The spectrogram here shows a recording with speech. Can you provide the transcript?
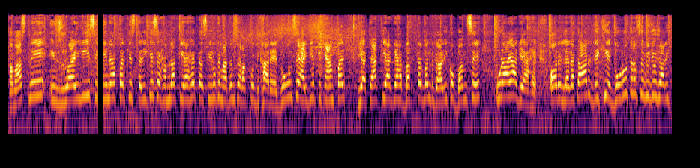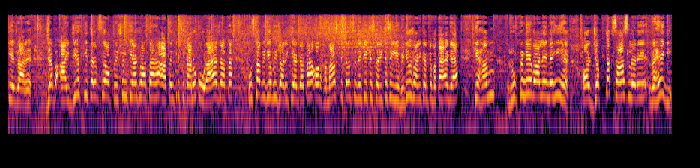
हमास ने इजरायली सेना पर किस तरीके से हमला किया है? तस्वीरों के माध्यम से हम आपको दिखा रहे हैं। ड्रोन से आईडीएफ के कैंप पर यह अटैक किया गया है। बख्तरबंद गाड़ी को बम से उड़ाया गया है। और लगातार देखिए, दोनों तरफ़ से वीडियो जारी किए जा रहे हैं। जब आईडीएफ की तरफ़ से ऑपरेशन किया जाता है, आतंकी ठिकानों को उड़ाया जाता है, उसका वीडियो भी जारी किया जाता है। और हमास की तरफ़ से देखिए किस तरीके से ये वीडियो जारी करके बताया गया कि हम रुकने वाले नहीं हैं। और जब तक सांस लड़े रहेगी,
